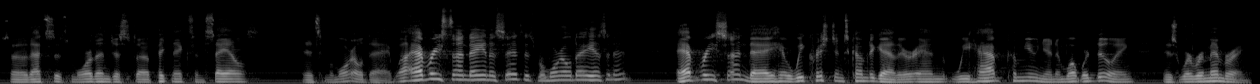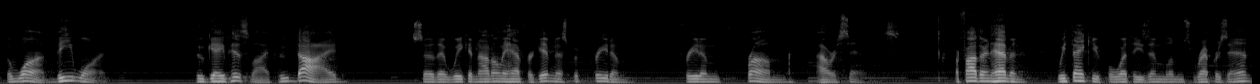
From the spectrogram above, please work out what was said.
So that's it's more than just uh, picnics and sales. It's Memorial Day. Well, every Sunday, in a sense, it's Memorial Day, isn't it? Every Sunday, we Christians come together and we have communion, and what we're doing is we're remembering the one, the one, who gave his life, who died, so that we can not only have forgiveness but freedom, freedom from our sins. Our Father in heaven, we thank you for what these emblems represent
